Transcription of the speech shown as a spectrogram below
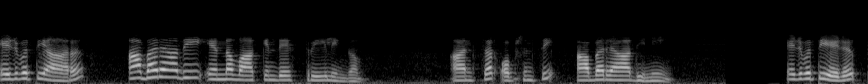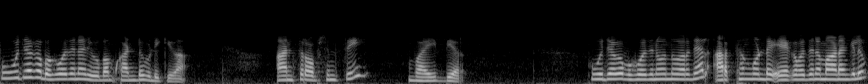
എഴുപത്തിയാറ് അപരാധി എന്ന വാക്കിന്റെ സ്ത്രീലിംഗം. ആൻസർ ഓപ്ഷൻ സി അപരാധിനി. എഴുപത്തിയേഴ് പൂജക ബഹുവചന രൂപം കണ്ടുപിടിക്കുക. ആൻസർ ഓപ്ഷൻ സി വൈദ്യർ. പൂജക ബഹുവചനം എന്ന് പറഞ്ഞാൽ അർത്ഥം കൊണ്ട് ഏകവചനമാണെങ്കിലും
